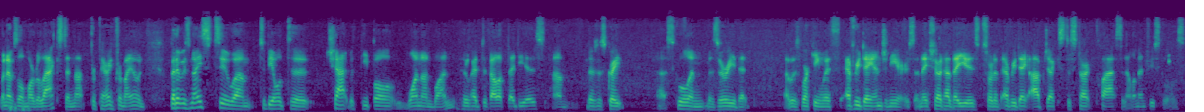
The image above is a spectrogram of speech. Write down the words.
when I was a little more relaxed and not preparing for my own. But it was nice to um, to be able to chat with people one on one who had developed ideas. Um, there's this great uh, school in Missouri that uh, was working with everyday engineers, and they showed how they used sort of everyday objects to start class in elementary schools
